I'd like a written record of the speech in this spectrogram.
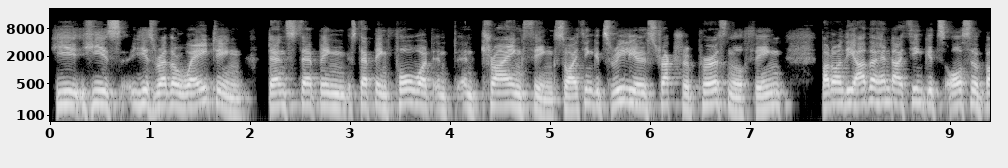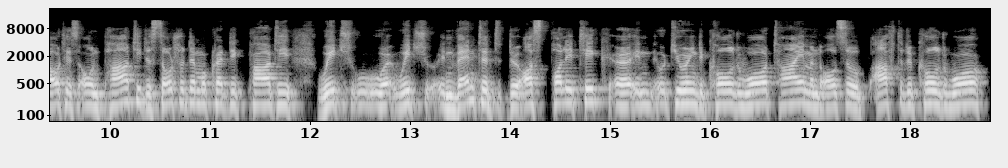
He he is he is rather waiting than stepping stepping forward and and trying things. So I think it's really a structural personal thing. But on the other hand, I think it's also about his own party, the Social Democratic Party, which which invented the Ostpolitik uh, in during the Cold War time and also after the Cold War.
